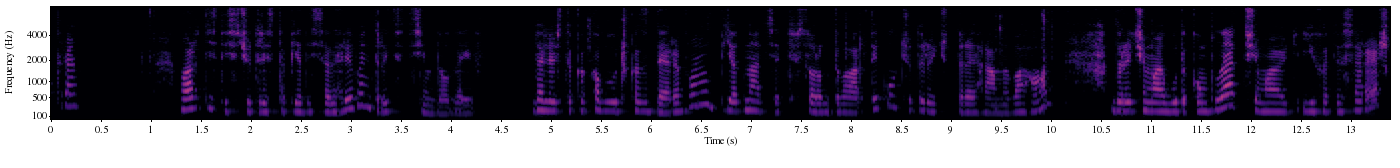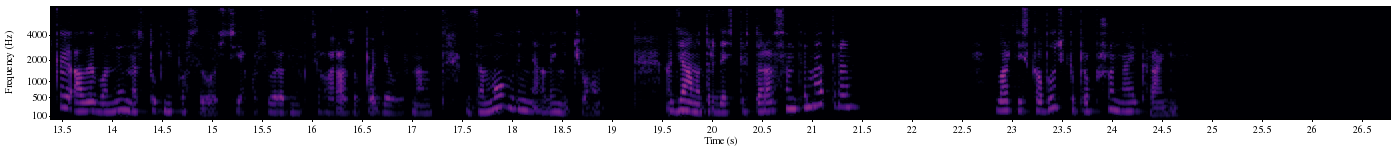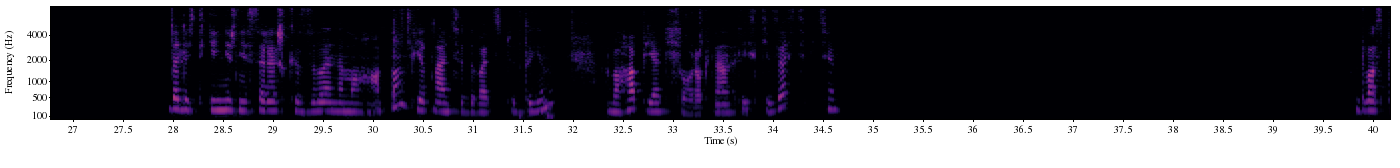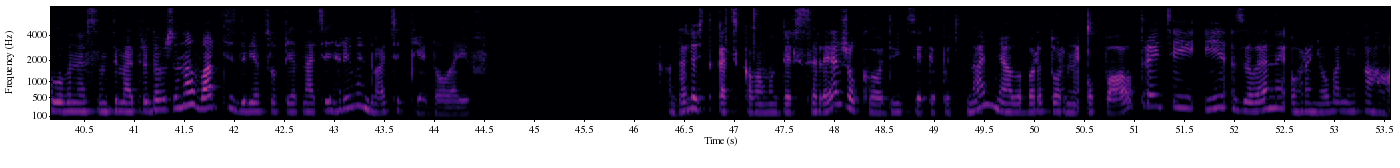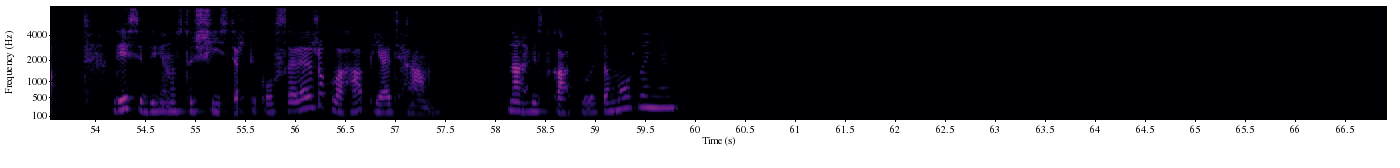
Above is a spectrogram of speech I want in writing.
Вартість 1350 гривень 37 доларів. Далі ось така каблучка з деревом, 1542 артикул, 4,4 грами вага. До речі, має бути комплект, чи мають їхати сережки, але вони в наступній посилочці. Якось виробник цього разу поділив нам замовлення, але нічого. Діаметр десь 1,5 см. Вартість каблучки пропишу на екрані. Далі такі ніжні сережки з зеленим агатом 1521, вага 5,40 на англійській застіпці. Два з половиною см довжина, вартість 915 гривень 25 доларів. А далі ось така цікава модель сережок. Дивіться, яке поєднання, лабораторний опал третій і зелений ограньований агат. 1096 артикул сережок, вага 5 грам. На гвістках були замовлені.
